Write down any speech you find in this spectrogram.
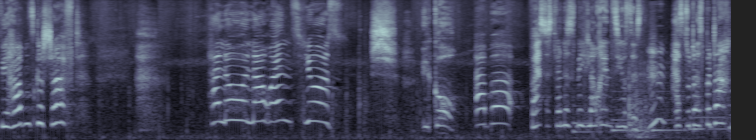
Wir haben es geschafft. Hallo, Laurentius! Sch, Hugo. Aber Was ist, wenn es nicht Laurentius ist? Hm? Hast du das bedacht?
